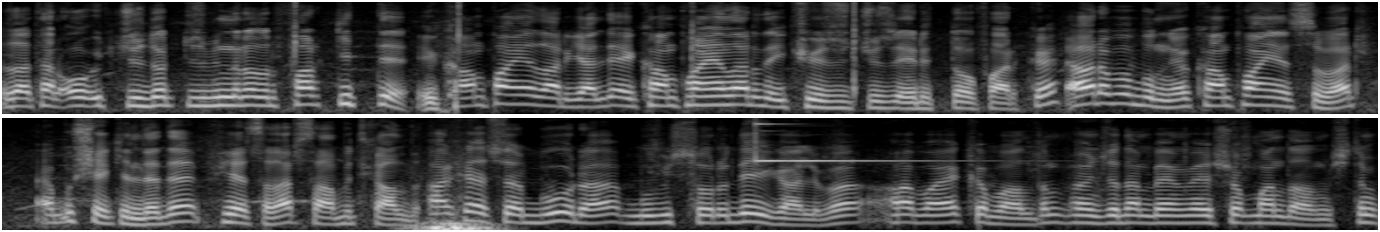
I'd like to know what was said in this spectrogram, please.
Zaten o 300-400 bin liralık fark gitti. E, kampanyalar geldi. E, kampanyalar da 200-300 eritti o farkı. E, araba bulunuyor. Kampanyası var. E, bu şekilde de piyasalar sabit kaldı. Arkadaşlar Buğra bu bir soru değil galiba. Abi ayakkabı aldım. Önceden BMW eşofman da almıştım.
